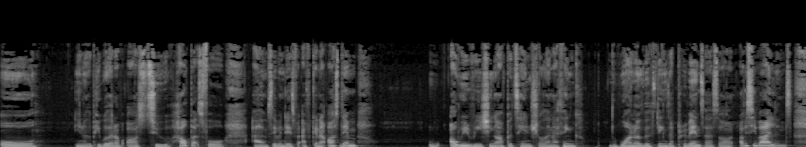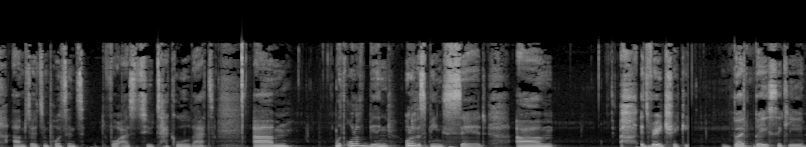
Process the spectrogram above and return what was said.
all you know the people that i've asked to help us for um, seven days for africa and i asked them are we reaching our potential and i think one of the things that prevents us are obviously violence. Um, so it's important for us to tackle that. Um, with all of being all of this being said, um, it's very tricky. But basically,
